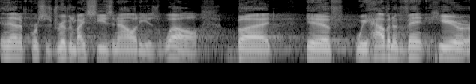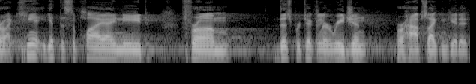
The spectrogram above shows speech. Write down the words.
and that of course is driven by seasonality as well, but if we have an event here or I can't get the supply I need from this particular region, perhaps I can get it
